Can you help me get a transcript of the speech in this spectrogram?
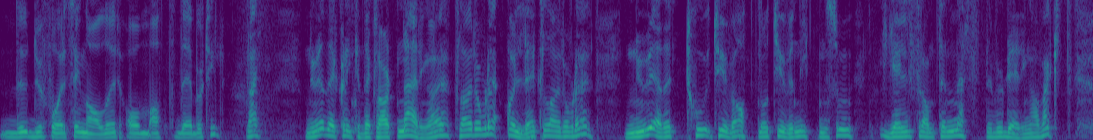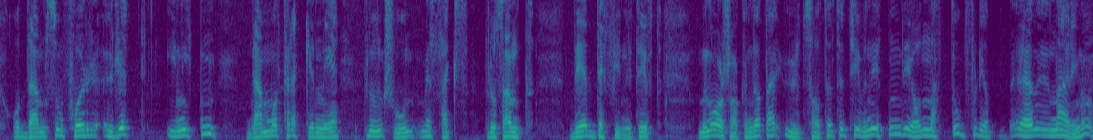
du du får signaler om at det bør til? Nei. Nå er det klinkende klart. Næringa er klar over det. Alle er klar over det. Nå er det 2018 og 2019 som gjelder fram til neste vurdering av vekst. Og dem som får rødt i 19, dem må trekke ned produksjonen med 6% Det er definitivt. Men årsaken til at jeg utsatte til 2019, det er jo nettopp fordi at eh, næringa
